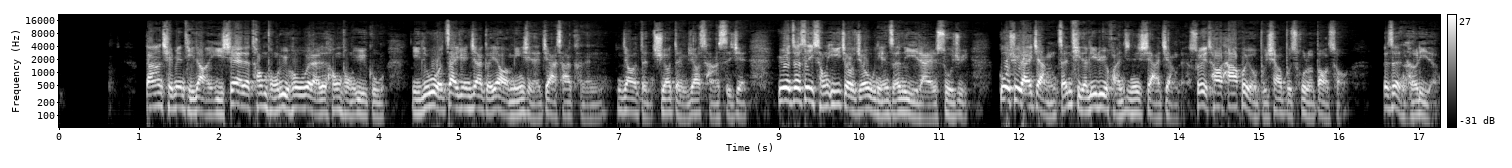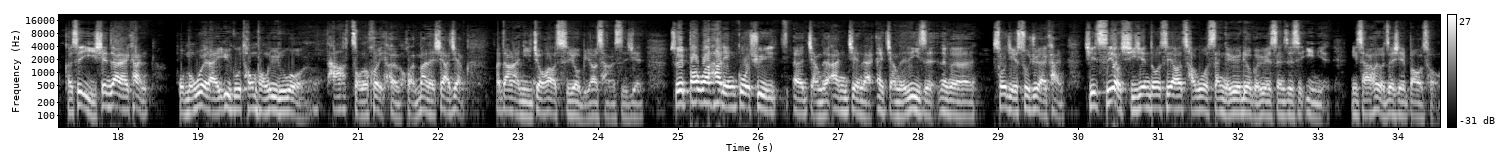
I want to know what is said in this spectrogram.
刚刚前面提到，以现在的通膨率或未来的通膨预估，你如果债券价格要有明显的价差，可能要等需要等比较长的时间，因为这是从一九九五年整理以来的数据。过去来讲，整体的利率环境是下降的，所以它它会有比较不错的报酬，这是很合理的。可是以现在来看，我们未来预估通膨率如果它走的会很缓慢的下降。那当然，你就要持有比较长的时间，所以包括他连过去呃讲的案件来，哎讲的例子那个收集数据来看，其实持有期间都是要超过三个月、六个月，甚至是一年，你才会有这些报酬。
